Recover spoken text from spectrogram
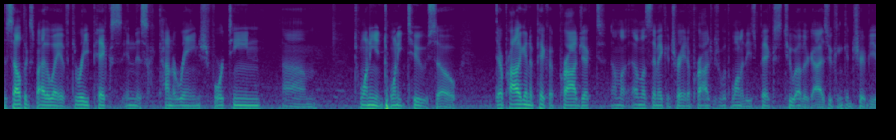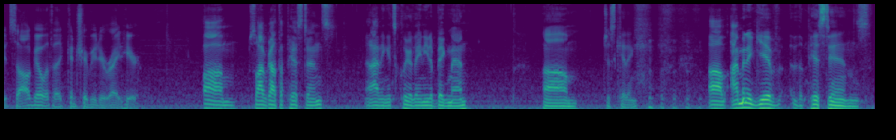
the Celtics, by the way, have three picks in this kind of range 14, um, 20, and 22. So they're probably going to pick a project, unless, they make a trade, a project with one of these picks, two other guys who can contribute. So I'll go with a contributor right here. Um, so I've got the Pistons, and I think it's clear they need a big man. Um, just kidding. um, I'm going to give the Pistons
